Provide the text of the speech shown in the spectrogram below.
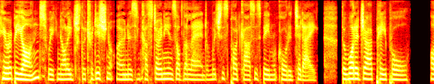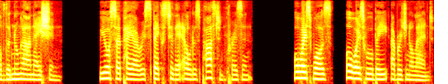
Here at Beyond, we acknowledge the traditional owners and custodians of the land on which this podcast is being recorded today, the Whadjuk people of the Noongar Nation. We also pay our respects to their elders, past and present. Always was, always will be Aboriginal land.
